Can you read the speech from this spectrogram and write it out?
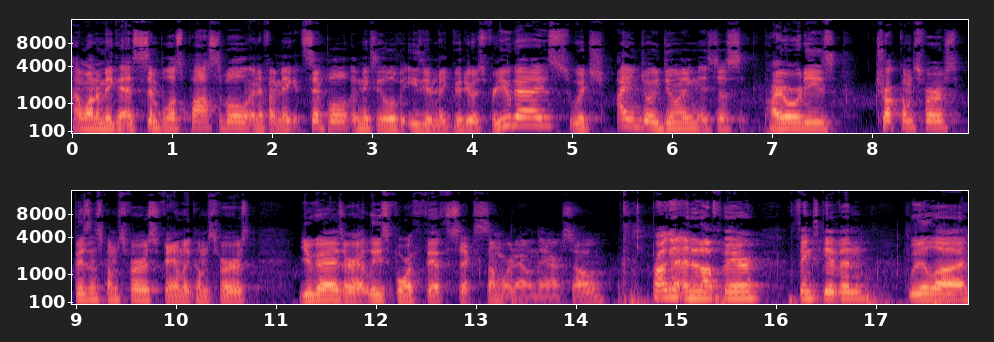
I want to make it as simple as possible. And if I make it simple, it makes it a little bit easier to make videos for you guys, which I enjoy doing. It's just priorities. Truck comes first, business comes first, family comes first. You guys are at least fourth, fifth, sixth, somewhere down there. So probably to end it off there. Thanksgiving. We'll uh,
